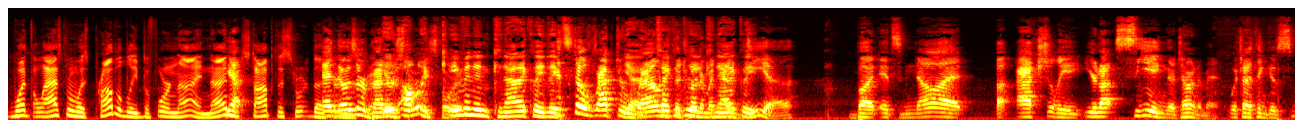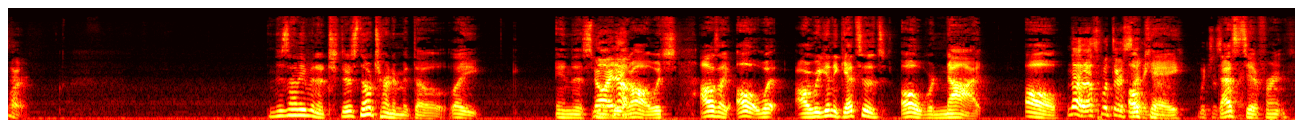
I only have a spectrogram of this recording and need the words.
what the last one was probably before nine. Nine Yeah. stopped the story. And those are better It- stories for even it. in canonically, they, It's still wrapped Yeah, around the tournament kinetically- idea, but it's not uh, actually. You're not seeing the tournament, which I think is smart. there's not even a. There's no tournament though. Like, in this No, movie at all. Which I was like, oh, what are we gonna get to? This? Oh, we're not. Oh, No, that's what they're setting okay, up, which is that's fine. different.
